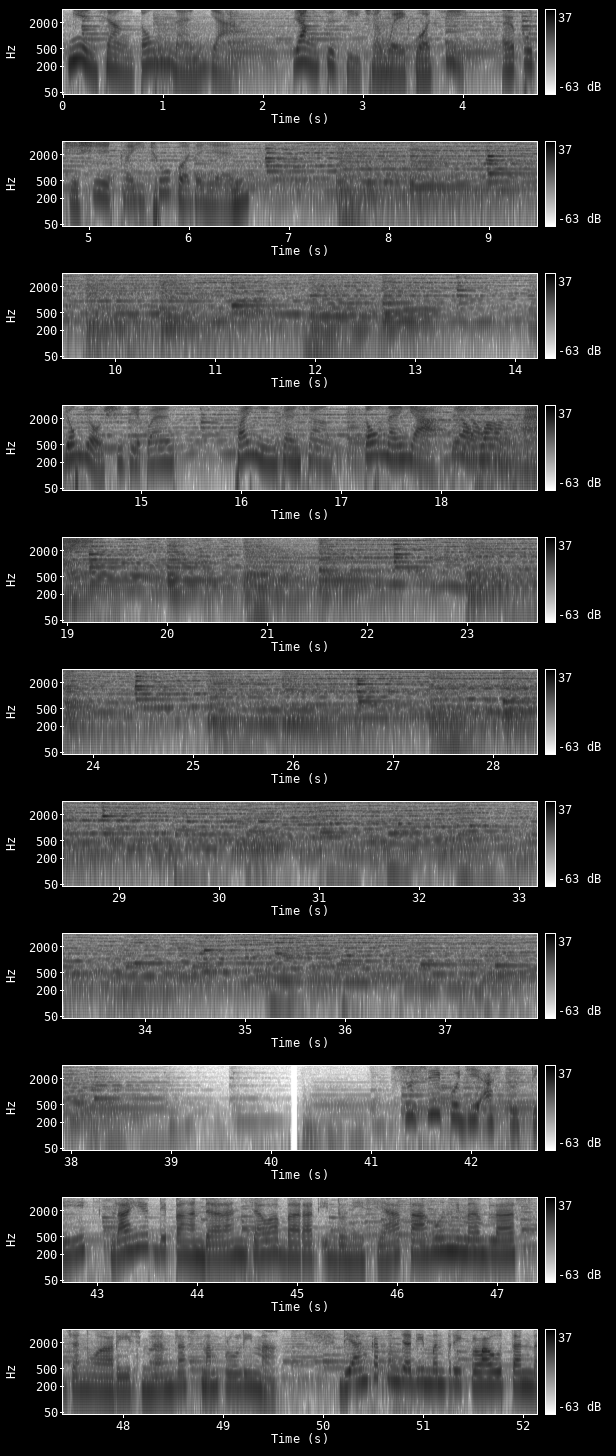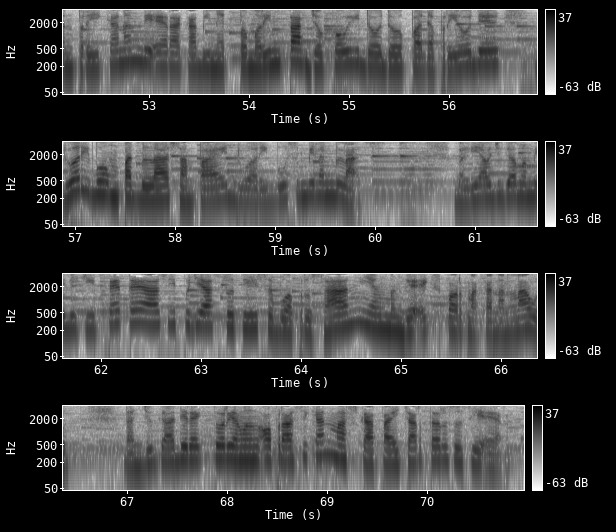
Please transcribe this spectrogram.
面向东南亚，让自己成为国际，而不只是可以出国的人。拥有世界观，欢迎站上东南亚瞭望台。Susi Puji Astuti lahir di Pangandaran, Jawa Barat, Indonesia tahun 15 Januari 1965. Diangkat menjadi Menteri Kelautan dan Perikanan di era Kabinet Pemerintah Joko Widodo pada periode 2014 sampai 2019. Beliau juga memiliki PT Asi Pujiastuti, sebuah perusahaan yang mengekspor makanan laut, dan juga direktur yang mengoperasikan maskapai charter Susi Air.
